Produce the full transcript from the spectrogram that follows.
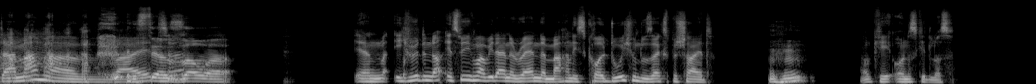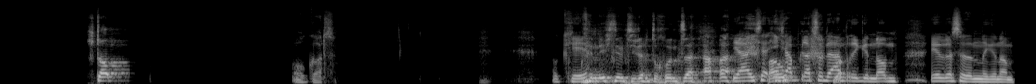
dann machen wir weiter. Ist der sauer. Ähm, ich würde noch, jetzt will ich mal wieder eine Random machen. Ich scroll durch und du sagst Bescheid. Mhm. Okay, und es geht los. Stopp. Oh Gott. Okay. Ich nehme die da drunter. ja, ich, ich habe gerade schon eine andere genommen. Ich habe gerade schon eine andere genommen.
